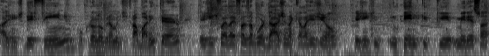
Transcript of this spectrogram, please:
a gente define o cronograma de trabalho interno e a gente vai lá e faz abordagem naquela região que a gente entende que, que mereça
